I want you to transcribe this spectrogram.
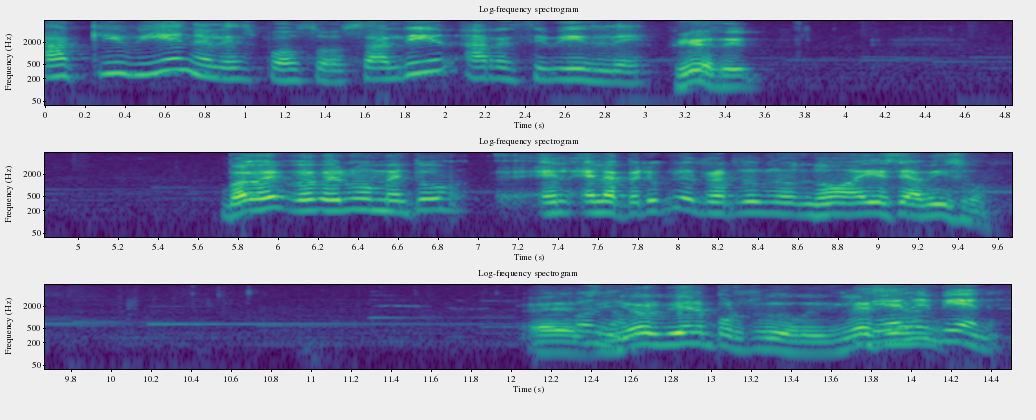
Aquí viene el esposo, salir a recibirle. Fíjate, va a haber, un momento, en, la película del rapto no, hay ese aviso. El pues Señor viene por su iglesia. Viene, viene.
